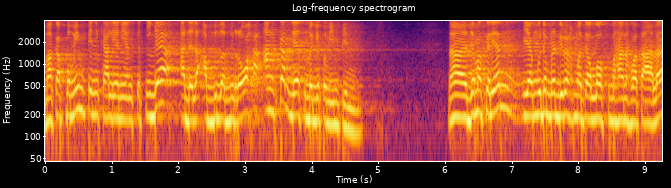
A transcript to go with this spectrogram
Maka pemimpin kalian yang ketiga adalah Abdullah bin Rawahah, angkat dia sebagai pemimpin. Nah, jemaah sekalian yang mudah-mudahan dirahmati Allah Subhanahu wa taala,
